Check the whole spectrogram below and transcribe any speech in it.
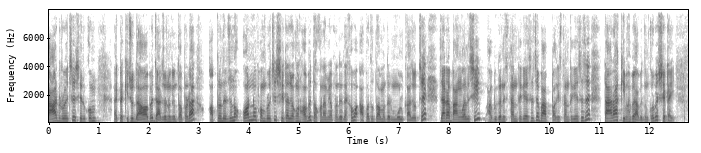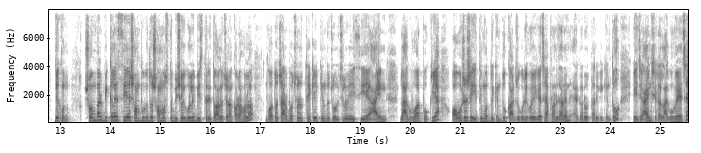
কার্ড রয়েছে, সেরকম একটা কিছু দেওয়া হবে, যার জন্য কিন্তু আপনারা আপনাদের জন্য অন্য ফর্ম রয়েছে, সেটা যখন হবে তখন আমি আপনাদের দেখাবো। আপাতত আমাদের মূল কাজ হচ্ছে, যারা বাংলাদেশি, আফগানিস্তান থেকে এসেছে বা পাকিস্তান থেকে এসেছে, তারা কীভাবে আবেদন করবে সেটাই। দেখুন, সোমবার বিকেলে সিএ সম্পর্কিত সমস্ত বিষয়গুলি বিস্তারিত আলোচনা করা হলো। গত চার বছর থেকেই কিন্তু চলছিল এই সিএ আইন লাগু হওয়ার প্রক্রিয়া। অবশেষে ইতিমধ্যে কিন্তু কার্যকরী হয়ে গেছে। আপনারা জানেন এগারো তারিখে কিন্তু এই যে আইন, সেটা লাগু হয়েছে।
